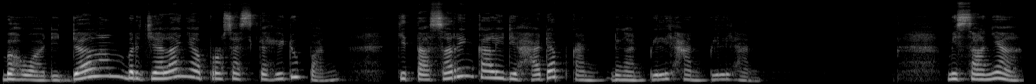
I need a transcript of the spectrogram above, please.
bahwa di dalam berjalannya proses kehidupan, kita sering kali dihadapkan dengan pilihan-pilihan. Misalnya,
